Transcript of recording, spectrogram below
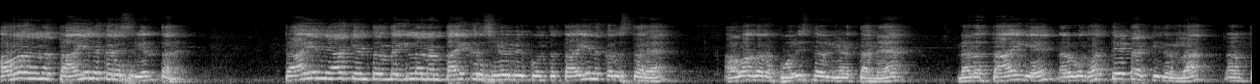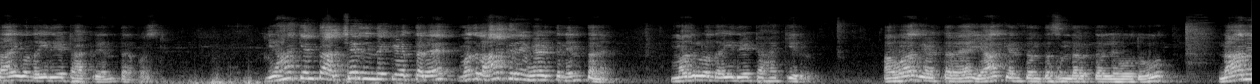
ಅವಾಗ ನನ್ನ ತಾಯಿನ ಕರೆಸ್ರಿ ಅಂತಾನೆ. ತಾಯಿಯನ್ನ ಯಾಕೆ ಅಂತ ಅಂದಾಗ ಇಲ್ಲ ನನ್ನ ತಾಯಿ ಕರೆಸಿ ಹೇಳಬೇಕು ಅಂತ ತಾಯಿನ ಕರೆಸ್ತಾರೆ. ಅವಾಗ ಅವನು ಪೊಲೀಸ್ನವ್ರಿಗೆ ಹೇಳ್ತಾನೆ, ನನ್ನ ತಾಯಿಗೆ ನನಗೊಂದು ಹತ್ತು ಏಟ್ ಹಾಕಿದ್ರಲ್ಲ ನನ್ನ ತಾಯಿಗೆ ಒಂದು ಐದು ಏಟ್ ಹಾಕ್ರಿ ಅಂತ ಫಸ್ಟ್ ಯಾಕೆ ಅಂತ ಆಶ್ಚರ್ಯದಿಂದ ಕೇಳ್ತಾರೆ, ಮೊದಲು ಹಾಕ್ರಿ, ನೀವು ಹೇಳ್ತೇನೆ ಅಂತಾನೆ. ಮೊದಲು ಒಂದು ಐದು ಏಟ ಹಾಕಿದ್ರು. ಅವಾಗ ಹೇಳ್ತಾರೆ, ಯಾಕೆ ಅಂತಂತ ಸಂದರ್ಭದಲ್ಲಿ ಹೌದು, ನಾನು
